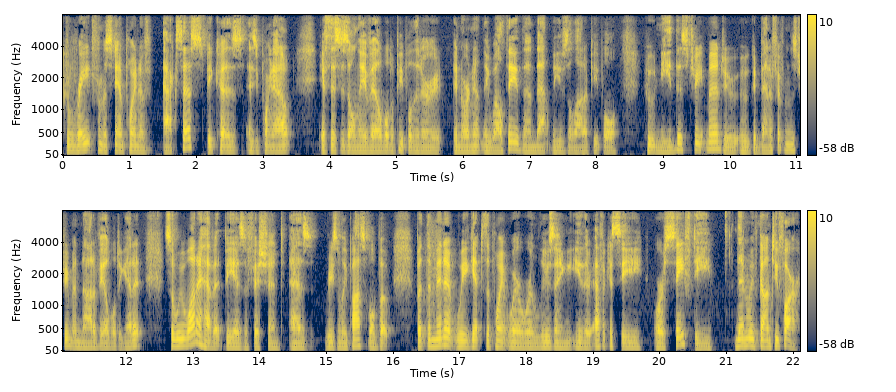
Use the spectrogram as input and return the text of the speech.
great from a standpoint of access because as you point out if this is only available to people that are inordinately wealthy then that leaves a lot of people who need this treatment or who could benefit from this treatment not available to get it. So we want to have it be as efficient as reasonably possible. But but the minute we get to the point where we're losing either efficacy or safety then we've gone too far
